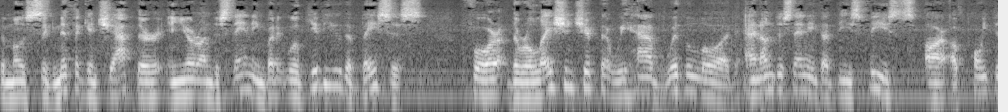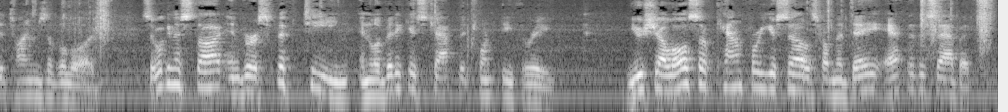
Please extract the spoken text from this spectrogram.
the most significant chapter in your understanding, but it will give you the basis for the relationship that we have with the Lord and understanding that these feasts are appointed times of the Lord. So we're going to start in verse 15 in Leviticus chapter 23. You shall also count for yourselves from the day after the Sabbath,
